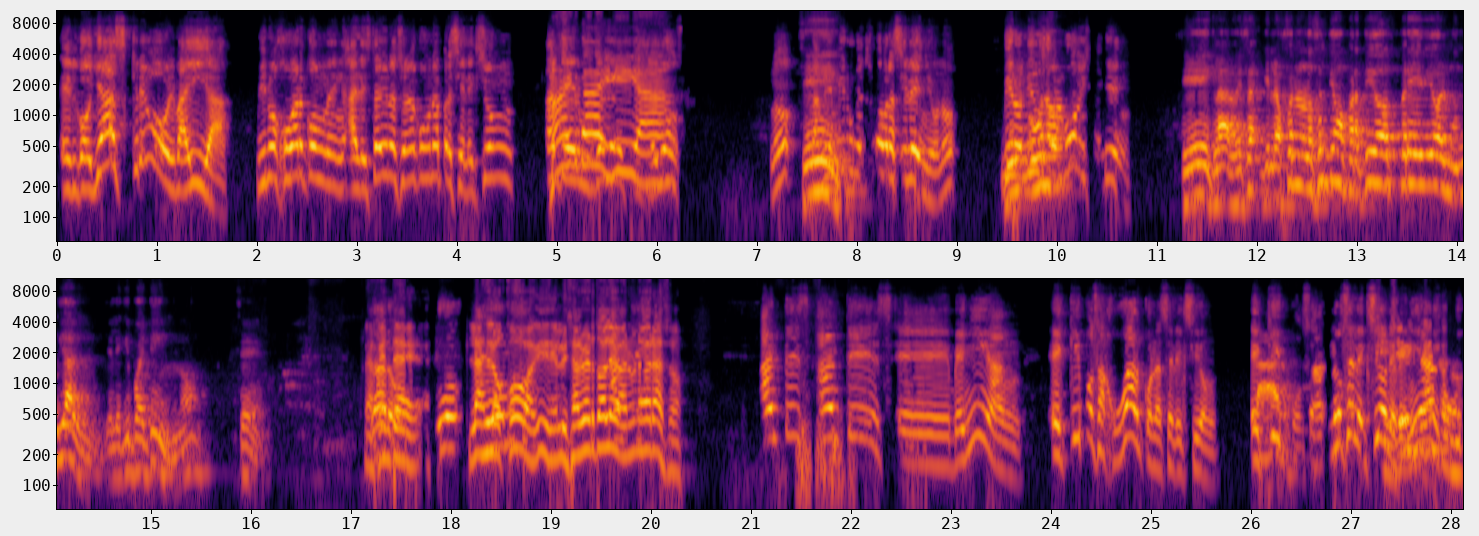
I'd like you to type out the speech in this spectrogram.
el Goiás, creo, o el Bahía. Vino a jugar con, en- al Estadio Nacional con una preselección antes del del Bahía. 82, ¿no? Sí. También vino un equipo brasileño, ¿no? Vino Y Newell's Boys también. Sí, claro, esa- que fueron los últimos partidos previo al Mundial del equipo de Team, ¿no? Sí. La Claro. gente, Hubo- las locó aquí, Luis Alberto Levan, un abrazo. Antes, antes eh, venían equipos a jugar con la selección. Claro. Equipos, no selecciones, Sí, venían claro.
